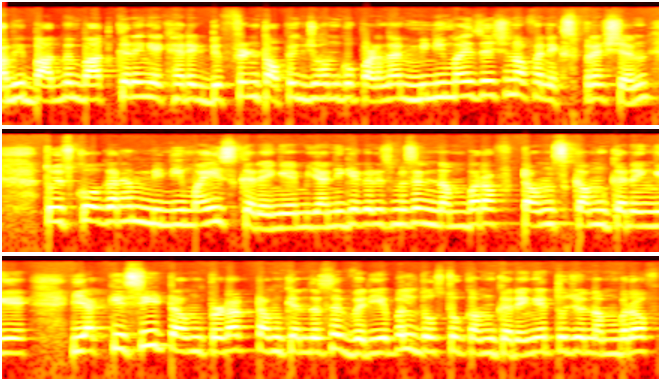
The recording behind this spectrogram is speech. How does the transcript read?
अभी बाद में बात करेंगे खैर एक डिफरेंट टॉपिक जो हमको पढ़ना है मिनिमाइजेशन ऑफ़ एन एक्सप्रेशन तो इसको अगर हम मिनिमाइज करेंगे यानी कि अगर इसमें से नंबर ऑफ़ टर्म्स कम करेंगे या किसी टर्म प्रोडक्ट टर्म के अंदर से वेरिएबल दोस्तों कम करेंगे तो जो नंबर ऑफ़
